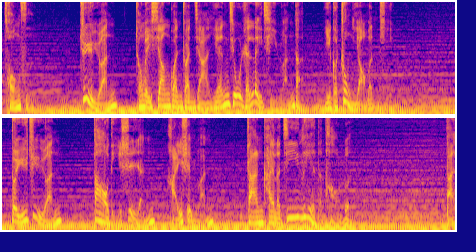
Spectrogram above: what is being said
从此，巨猿成为相关专家研究人类起源的一个重要问题。对于巨猿，到底是人？还是猿，展开了激烈的讨论。但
